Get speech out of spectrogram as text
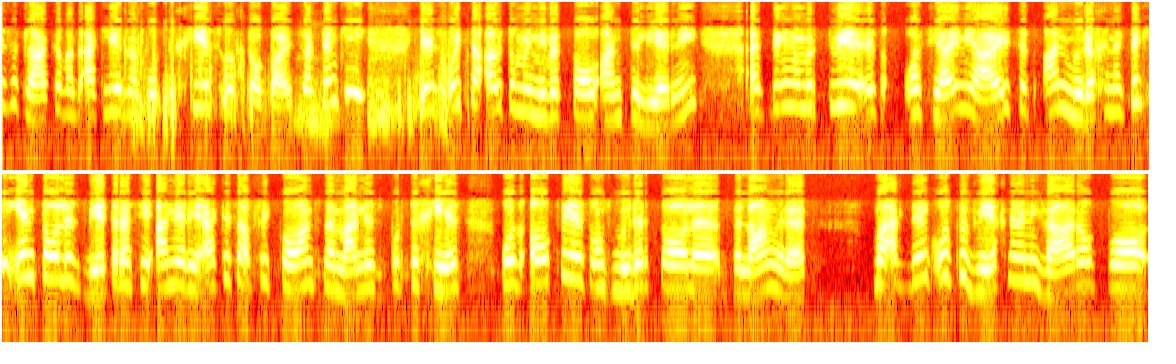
is dit lekker want ek leer dan Portugees ook daarbey. So ek dink jy is ooit te oud om 'n nuwe taal aan te leer nie. Ek dink nommer 2 is as jy in die huis dit aanmoedig en ek dink een taal is beter as die ander. Ek is Afrikaans, my man is Portugees. Ons albei is ons moedertale belangrik. Maar ek dink ons beweeg nou in die wêreld waar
